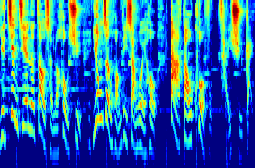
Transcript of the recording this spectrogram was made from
也间接呢造成了后续雍正皇帝上位后大刀阔斧采取改革。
